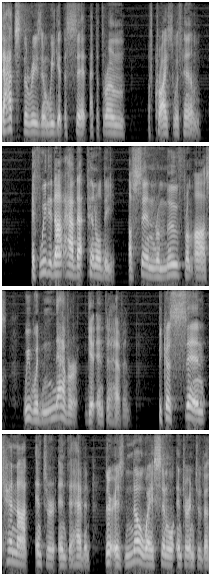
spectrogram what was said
That's the reason we get to sit at the throne of Christ with Him. If we did not have that penalty of sin removed from us, we would never get into heaven because sin cannot enter into heaven. There is no way sin will enter into the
